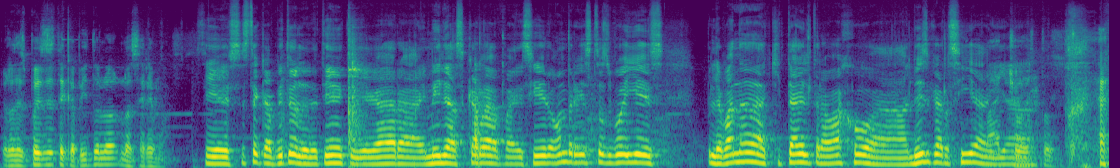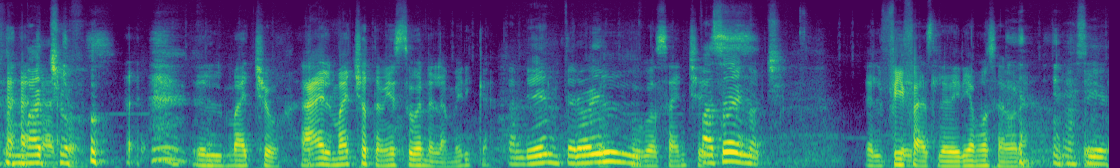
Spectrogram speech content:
Pero después de este capítulo lo seremos. Sí, es, este capítulo le tiene que llegar a Emilia Azcarra para decir, hombre, estos güeyes le van a quitar el trabajo a Luis García y Macho, a estos. Macho. El macho. Ah, el macho también estuvo en el América. también, pero él Hugo Sánchez. pasó de noche. El FIFAs, le diríamos ahora. Así es.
